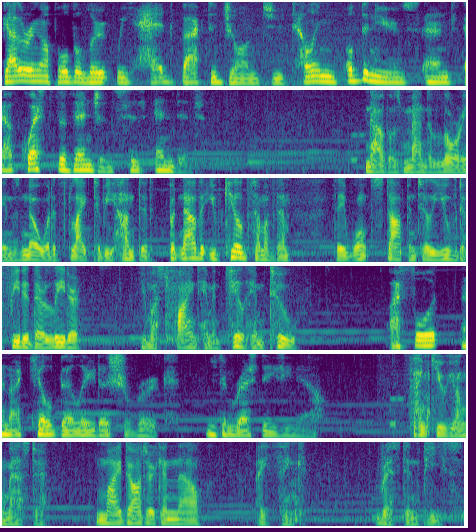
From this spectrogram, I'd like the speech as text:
gathering up all the loot, we head back to Jon to tell him of the news, and our quest for vengeance has ended. Now those Mandalorians know what it's like to be hunted, but now that you've killed some of them, they won't stop until you've defeated their leader. You must find him and kill him too. I fought and I killed their leader, Sherruk. You can rest easy now. Thank you, young master. My daughter can now, I think, rest in peace.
